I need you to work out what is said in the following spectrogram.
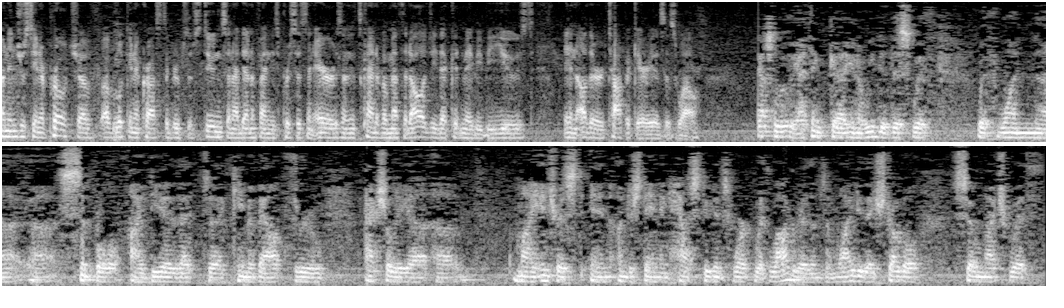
an interesting approach of, of looking across the groups of students and identifying these persistent errors, and it's kind of a methodology that could maybe be used in other topic areas as well. Absolutely, I think uh, you know we did this with with one uh, uh, simple idea that uh, came about through actually uh, uh, my interest in understanding how students work with logarithms and why do they struggle so much with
